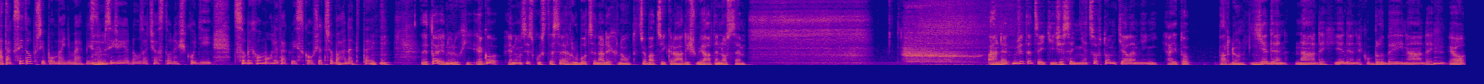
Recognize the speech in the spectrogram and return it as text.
a tak si to připomeňme. Myslím mm. si, že jednou za často neškodí, co bychom mohli tak vyzkoušet, třeba hned teď. Je to jednoduchý. Jako jenom si zkuste se hluboce nadechnout, třeba třikrát, když uděláte nosem. A hned můžete cítit, že se něco v tom těle mění. A je to pardon, jeden nádech, jeden jako blbej nádech, hmm. jo?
